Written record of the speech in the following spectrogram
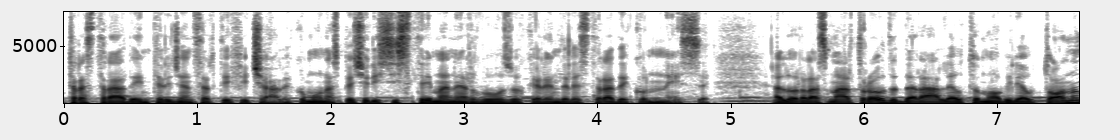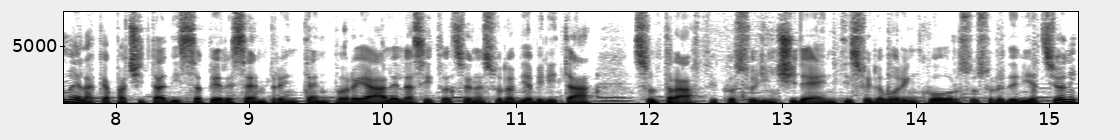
tra strade e intelligenza artificiale, come una specie di sistema nervoso che rende le strade connesse. Allora la Smart Road darà alle automobili autonome la capacità di sapere sempre in tempo reale la situazione sulla viabilità, sul traffico, sugli incidenti, sui lavori in corso, sulle deviazioni.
